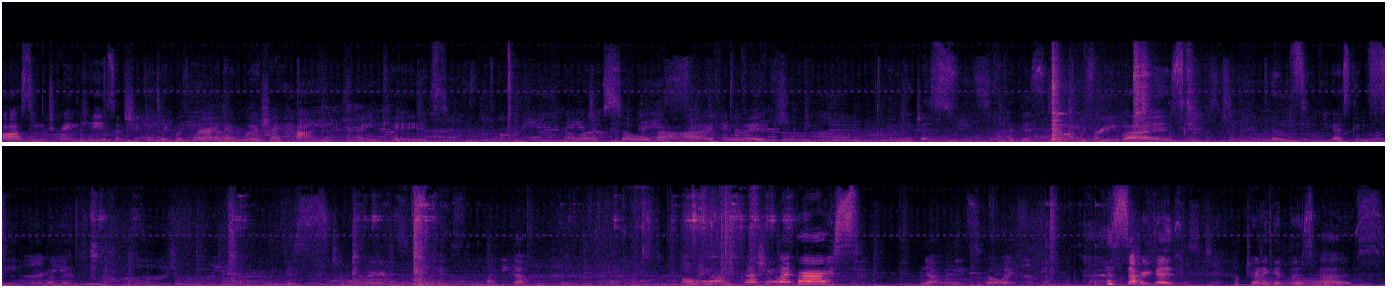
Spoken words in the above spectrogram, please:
awesome train case that she can take with her, and I wish I had that train case. I want it so bad. Anyways, let me just put this down for you guys. Let's see if you guys can see. Move it. This towards. Monkey, go. Oh my god, it's smashing my purse! No, it needs to go away from me. Sorry guys. I'm trying to get this as...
